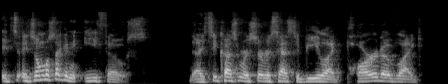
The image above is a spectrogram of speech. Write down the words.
it's it's almost like an ethos. I see customer service has to be like part of like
